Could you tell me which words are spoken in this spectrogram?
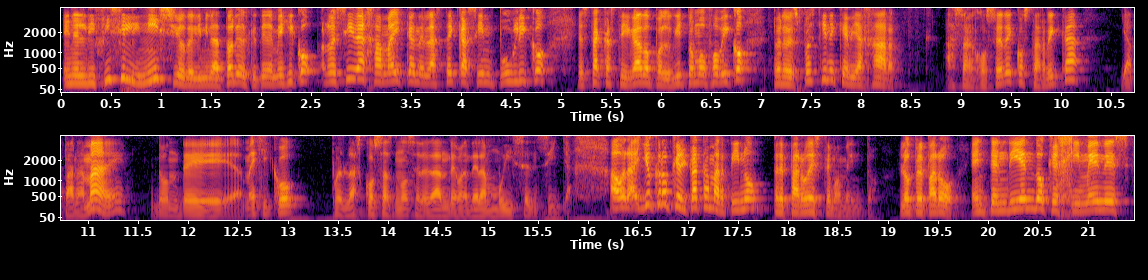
en el difícil inicio de eliminatorias que tiene México, recibe a Jamaica en el Azteca sin público, está castigado por el grito homofóbico, pero después tiene que viajar a San José de Costa Rica y a Panamá, ¿eh? donde a México pues las cosas no se le dan de manera muy sencilla. Ahora, yo creo que el Tata Martino preparó este momento, lo preparó, entendiendo que Jiménez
